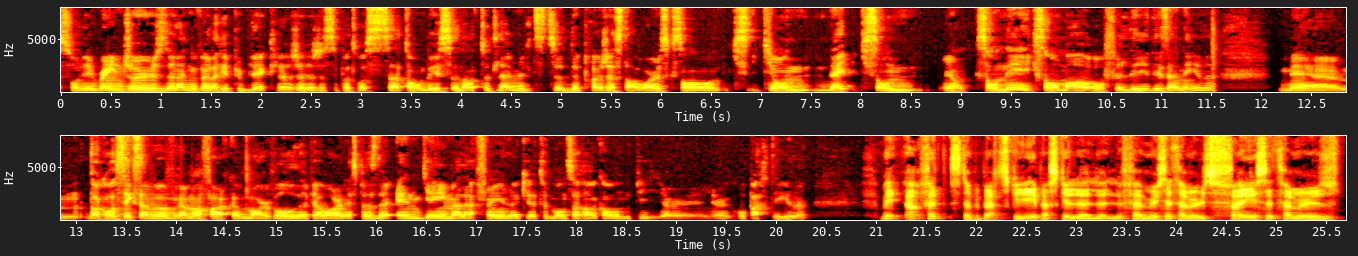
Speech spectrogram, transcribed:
sur les Rangers de la Nouvelle République. Là. Je, je sais pas trop si ça a tombé ça dans toute la multitude de projets Star Wars qui sont qui, qui ont qui sont qui sont nés et qui sont morts au fil des, des années. Là. Mais euh, donc on sait que ça va vraiment faire comme Marvel, là, puis avoir une espèce de endgame à la fin, là, que tout le monde se rencontre, puis il y, a un gros party. Là. Mais en fait, c'est un peu particulier parce que le, le, fameux, cette fameuse fin, cette fameuse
